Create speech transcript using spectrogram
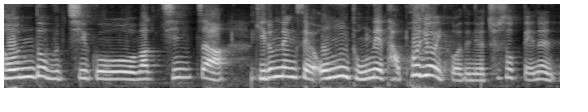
전도 묻히고 막 진짜 기름 냄새 온 동네 다 퍼져 있거든요. 추석 때는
